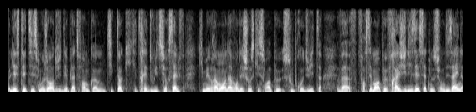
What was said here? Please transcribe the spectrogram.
L'esthétisme aujourd'hui des plateformes comme TikTok, qui est très do it yourself, qui met vraiment en avant des choses qui sont un peu sous-produites, va forcément un peu fragiliser cette notion de design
